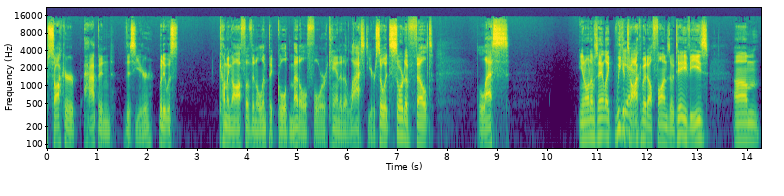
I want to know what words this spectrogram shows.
Soccer happened this year, but it was coming off of an Olympic gold medal for Canada last year, so it sort of felt less. You know what I'm saying? Like we could Yeah. talk about Alfonso Davies. Um,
